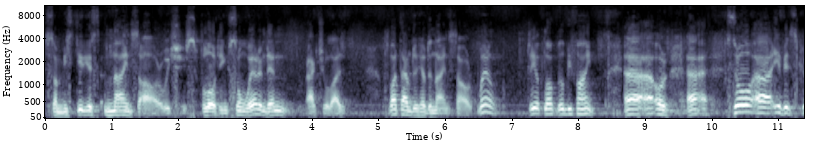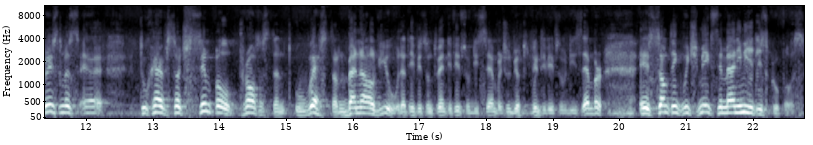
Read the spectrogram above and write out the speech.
some mysterious ninth hour, which is floating somewhere and then actualized. What time do you have the ninth hour? Well, three o'clock will be fine. Uh, or uh, so, uh, if it's Christmas, uh, to have such simple Protestant, Western, banal view that if it's on 25th of December, it should be on 25th of December, is something which makes the man immediately scrupulous,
